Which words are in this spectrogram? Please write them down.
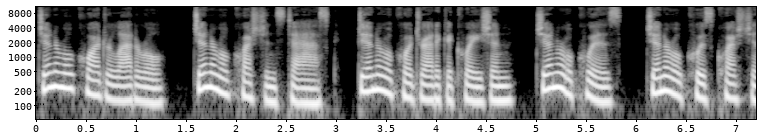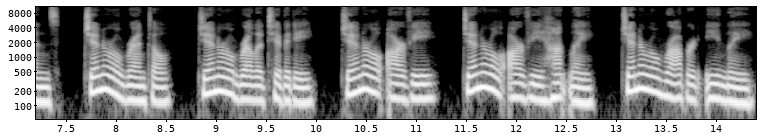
General Quadrilateral, General Questions to Ask, General Quadratic Equation, General Quiz, General Quiz Questions, General Rental, General Relativity, General RV, General RV Huntley, General Robert E. Lee,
